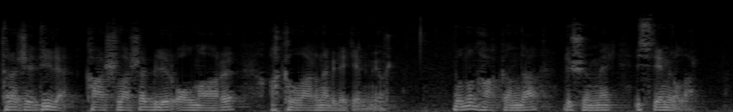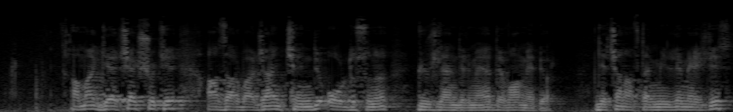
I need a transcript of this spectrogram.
trajediyle karşılaşabilir olmaları akıllarına bile gelmiyor. Bunun hakkında düşünmek istemiyorlar. Ama gerçek şu ki Azerbaycan kendi ordusunu güçlendirmeye devam ediyor. Geçen hafta Milli Meclis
